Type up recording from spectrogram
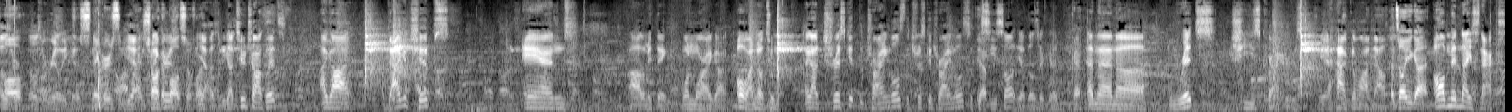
those, all- are, those are really good. So Snickers and, yeah, and chocolate balls so far. Yeah, so we got two chocolates. I got a bag of chips, and uh, let me think. One more I got. Oh, I know two more. I got Triscuit, the triangles, the Triscuit triangles with the Yep. sea salt. Yeah, those are good. Okay. And then uh, Ritz cheese crackers. Yeah, come on now. That's all you got. All midnight snacks.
